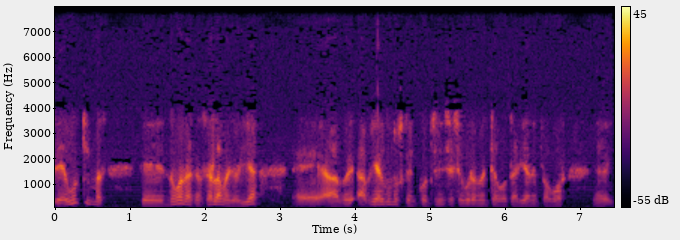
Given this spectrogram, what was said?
de últimas que no van a alcanzar la mayoría, eh, habría algunos que en conciencia seguramente votarían en favor, eh,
